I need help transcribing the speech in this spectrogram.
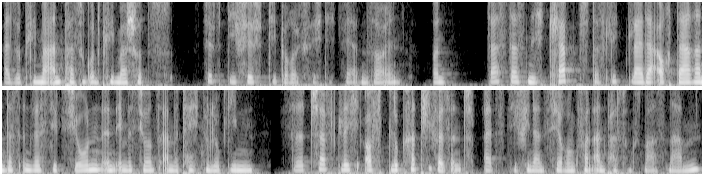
also Klimaanpassung und Klimaschutz, 50-50 berücksichtigt werden sollen. Und dass das nicht klappt, das liegt leider auch daran, dass Investitionen in emissionsarme Technologien wirtschaftlich oft lukrativer sind als die Finanzierung von Anpassungsmaßnahmen.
